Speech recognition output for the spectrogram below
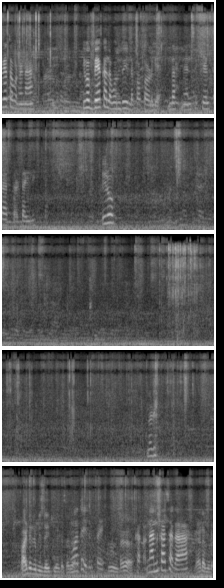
ಇವೇ ತಗೊಳೋಣ? ಇವಾಗ ಬೇಕಲ್ಲ, ಒಂದು ಇಲ್ಲ ಪಾಪ ಅವಳಿಗೆ. ಇಂದ, ನೆನೆಸಿ ಕೇಳ್ತಾ ಇರ್ತಾಳೆ ಡೈಲಿ. ಇರು. ನೋಡಿ. ಫಾರ್ಟಿ ರುಪೀಸ್ ಐತ್ ಮೇಡ ತಗ. ಮೂವತ್ತೈದು ರೂಪಾಯಿ. ಹ್ಞೂ ತಗ. ನನ್ನ ಕಾಸಾಗ? ಬೇಡ ಬಿಡ.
